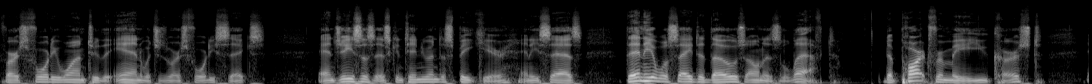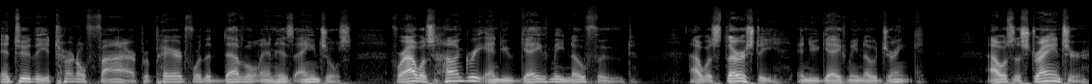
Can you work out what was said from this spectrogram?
verse 41 to the end, which is verse 46. And Jesus is continuing to speak here, and he says, Then he will say to those on his left, Depart from me, you cursed, into the eternal fire prepared for the devil and his angels. For I was hungry, and you gave me no food. I was thirsty, and you gave me no drink. I was a stranger,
